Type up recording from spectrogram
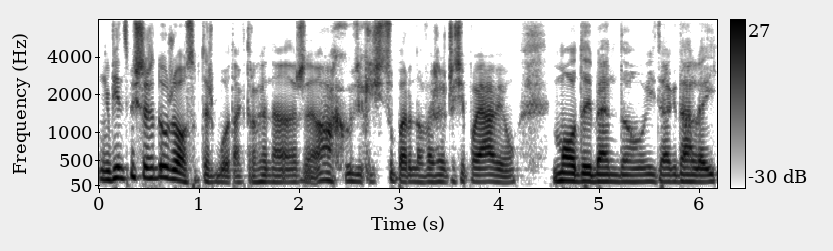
Więc myślę, że dużo osób też było tak trochę na, że ach, jakieś super nowe rzeczy się pojawią, mody będą i tak dalej.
